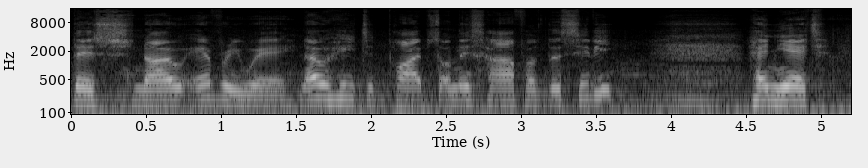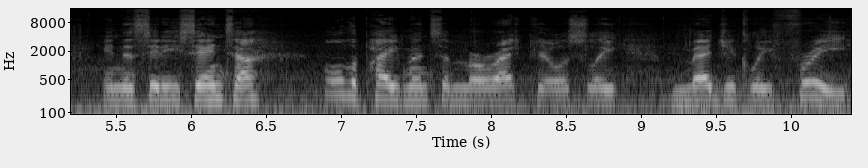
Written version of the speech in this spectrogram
There's snow everywhere. No heated pipes on this half of the city. And yet, in the city centre, all the pavements are miraculously, magically free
